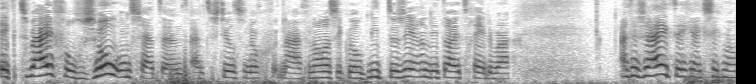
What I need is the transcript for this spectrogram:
ik twijfel zo ontzettend. En toen stuurde ze nog nou, van alles. Ik wil ook niet te zeer in detail treden. Maar... En toen zei ik tegen ik zeg maar,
